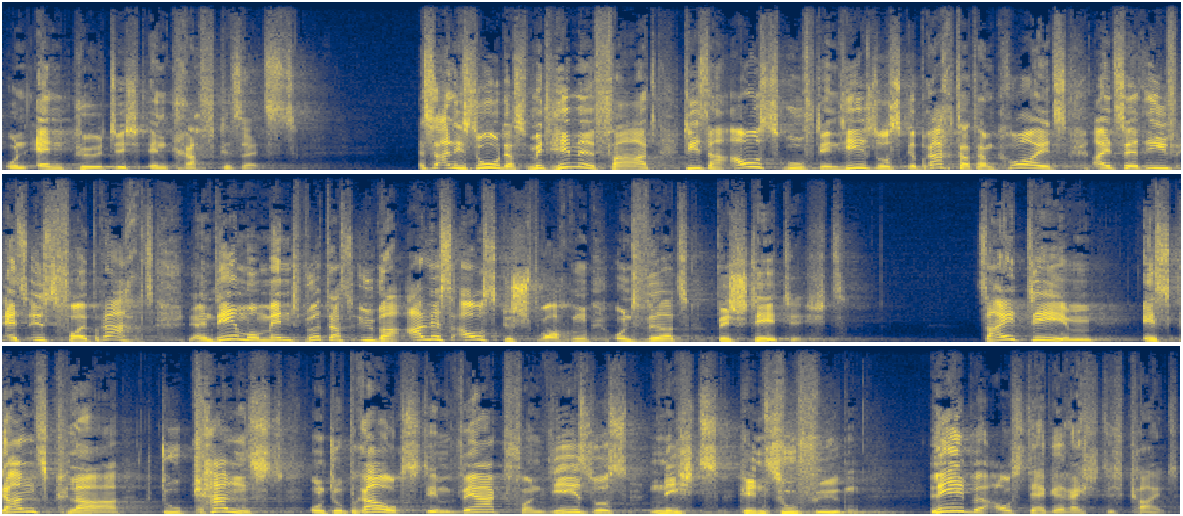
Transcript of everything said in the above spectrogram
und endgültig in Kraft gesetzt. Es ist eigentlich so, dass mit Himmelfahrt dieser Ausruf, den Jesus gebracht hat am Kreuz, als er rief, es ist vollbracht, in dem Moment wird das über alles ausgesprochen und wird bestätigt. Seitdem ist ganz klar, du kannst und du brauchst dem Werk von Jesus nichts hinzufügen. Lebe aus der Gerechtigkeit,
